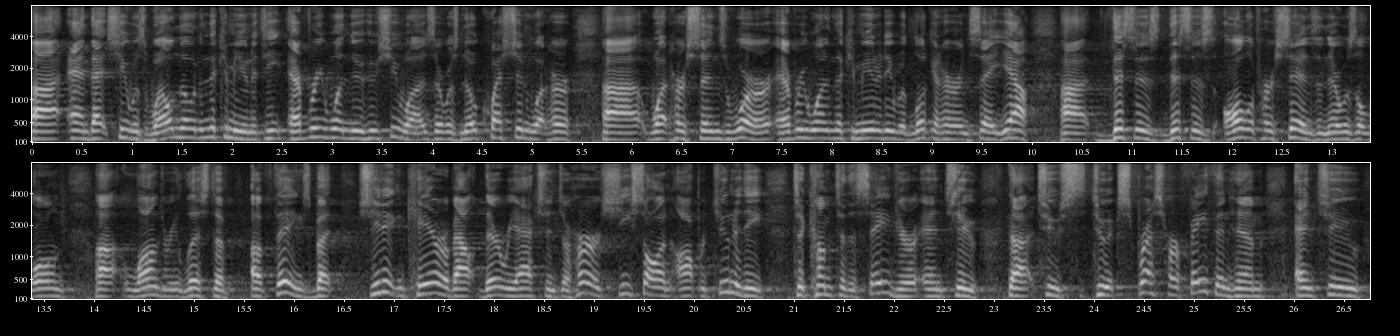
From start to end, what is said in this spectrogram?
uh, and that she was well known in the community. Everyone knew who she was. There was no question what her, uh, what her sins were. Everyone in the community would look at her and say, Yeah, uh, this, is, this is all of her sins. And there was a long uh, laundry list of, of things. But she didn't care about their reaction to her. She saw an opportunity to come to the Savior and to, uh, to, to express her faith in Him and to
